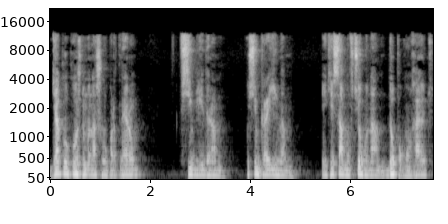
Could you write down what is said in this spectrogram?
Дякую кожному нашому партнеру, всім лідерам, усім країнам, які саме в цьому нам допомагають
